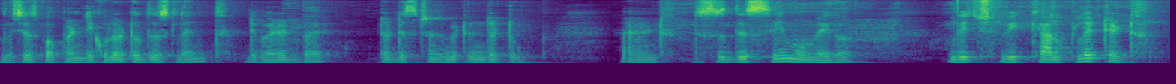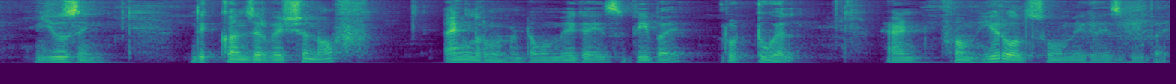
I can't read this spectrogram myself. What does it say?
which is perpendicular to this length divided by the distance between the two. And this is the same omega which we calculated using the conservation of angular momentum. Omega is v by root 2l and from here also omega is v by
